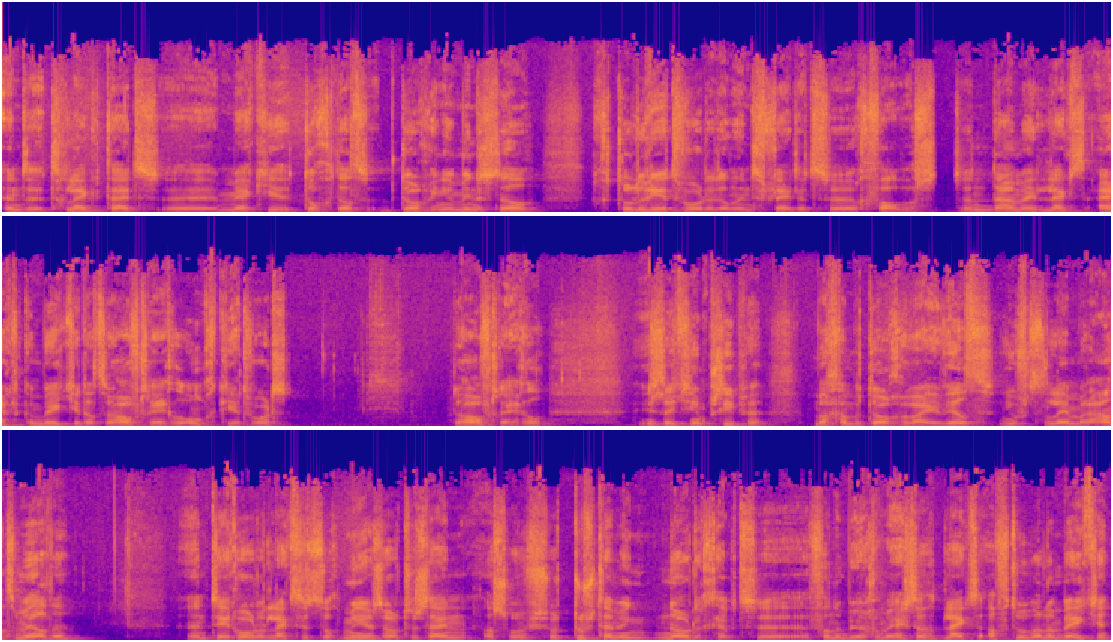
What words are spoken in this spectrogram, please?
En tegelijkertijd uh, merk je toch dat betogingen minder snel getolereerd worden dan in het verleden het uh, geval was. En daarmee lijkt eigenlijk een beetje dat de hoofdregel omgekeerd wordt. De hoofdregel is dat je in principe mag gaan betogen waar je wilt. Je hoeft het alleen maar aan te melden. En tegenwoordig lijkt het toch meer zo te zijn alsof je een soort toestemming nodig hebt uh, van de burgemeester. Het lijkt af en toe wel een beetje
